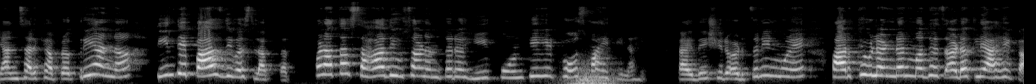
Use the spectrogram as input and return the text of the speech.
यांसारख्या प्रक्रियांना तीन ते पाच दिवस लागतात. पण आता सहा दिवसानंतरही कोणतीही ठोस माहिती नाही. कायदेशीर अडचणींमुळे पार्थिव लंडन मध्येच अडकले आहे का?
